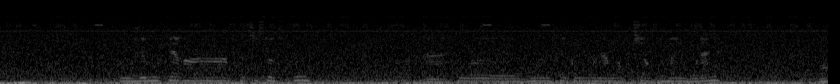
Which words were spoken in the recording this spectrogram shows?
Donc je vais vous faire un petit saut de fond euh, pour euh, vous montrer comment on amortit en faisant une roulade. Bon,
